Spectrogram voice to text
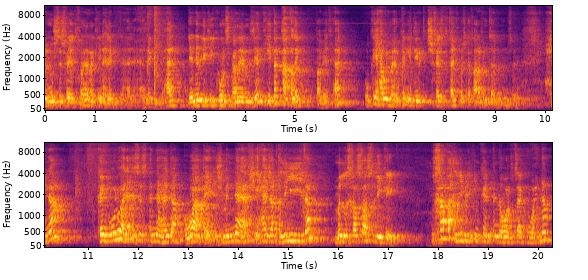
المستشفيات الاخرى راه كاين على قد على قد الحال. لأن ملي كيكون سكانير مزيان كيدقق لك بطبيعه الحال وكيحاول ما امكن يدير لك التشخيص دقيق باش كتعرف أنت حنا كنقولوا على أساس أن هذا واقع جملناها في شي حاجة قليلة من الخصاص اللي كاين. الخطأ اللي بالإمكان أنه نرتكبوا حنا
